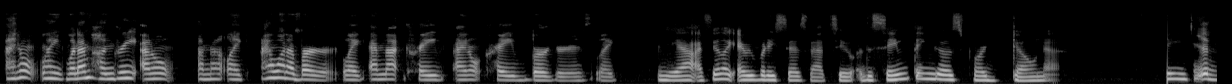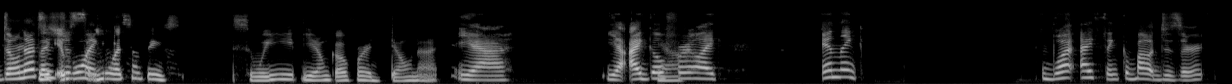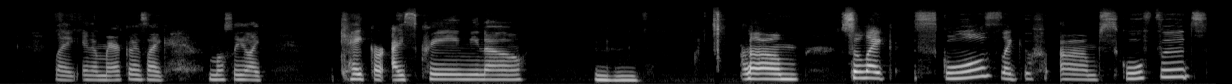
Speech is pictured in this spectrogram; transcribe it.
I don't like when I'm hungry, I don't I'm not like I want a burger. Like I'm not crave I don't crave burgers like Yeah, I feel like everybody says that too. The same thing goes for donut. yeah, donuts Like is if just want, like you want something sweet, you don't go for a donut. yeah. Yeah, I go Yeah. for like and like what I think about dessert like in America is like mostly like cake or ice cream, you know. hmm Um, so like schools, like um, school foods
